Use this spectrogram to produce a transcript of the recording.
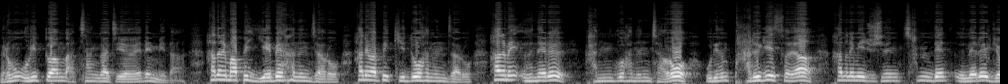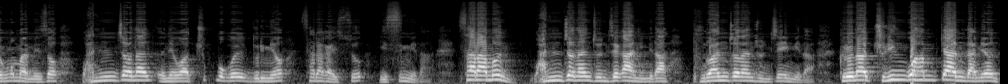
여러분, 우리 또한 마찬가지여야 됩니다. 하나님 앞에 예배하는 자로, 하나님 앞에 기도하는 자로, 하나님의 은혜를 간구하는 자로 우리는 바르게 서야 하나님이 주시는 참된 은혜를 경험하면서 완전한 은혜와 축복을 누리며 살아갈 수 있습니다. 사람은 완전한 존재가 아닙니다. 불완전한 존재입니다. 그러나 주님과 함께 한다면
